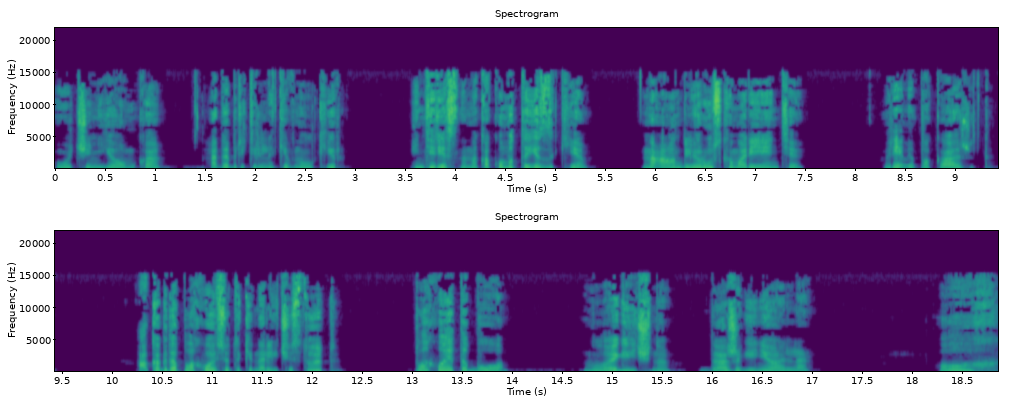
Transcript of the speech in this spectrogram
«Очень емко», — одобрительно кивнул Кир. «Интересно, на каком это языке? На Англии, русском, ориенте?» «Время покажет». «А когда плохое все-таки наличествует?» «Плохое — это Бо». «Логично. Даже гениально». «Ох!»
